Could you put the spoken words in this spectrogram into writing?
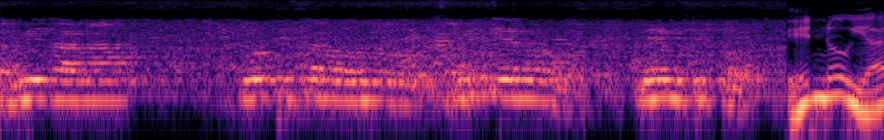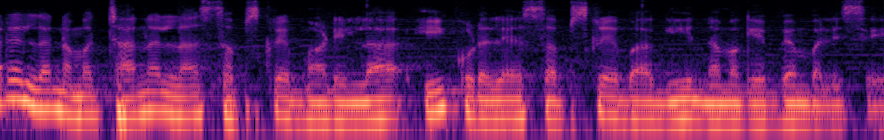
ಸಂವಿಧಾನ ಇನ್ನು ಯಾರೆಲ್ಲ ನಮ್ಮ ಚಾನೆಲ್ನ ಸಬ್ಸ್ಕ್ರೈಬ್ ಮಾಡಿಲ್ಲ, ಈ ಕೂಡಲೇ ಸಬ್ಸ್ಕ್ರೈಬ್ ಆಗಿ ನಮಗೆ ಬೆಂಬಲಿಸಿ.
